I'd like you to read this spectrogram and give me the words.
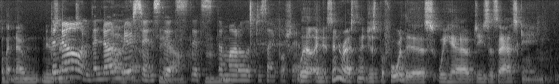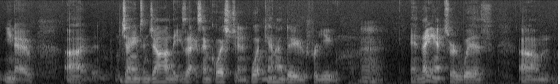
what no the nuisance. known, the known Oh, yeah. nuisance. That's Yeah. Mm-hmm. that's the model of discipleship. Well, and it's interesting that just before this, we have Jesus asking, you know, uh, James and John the exact same question What can I do for you? And they answered with, um,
